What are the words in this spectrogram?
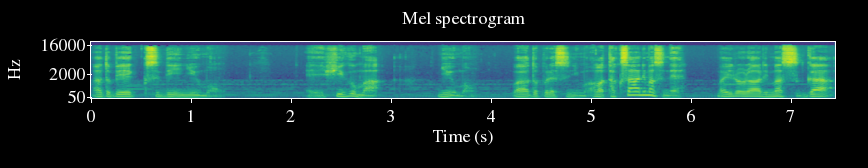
Adobe XD 入門、えー、Figma 入門、ワードプレス入門、まあ、たくさんありますね。まあ、いろいろありますが、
